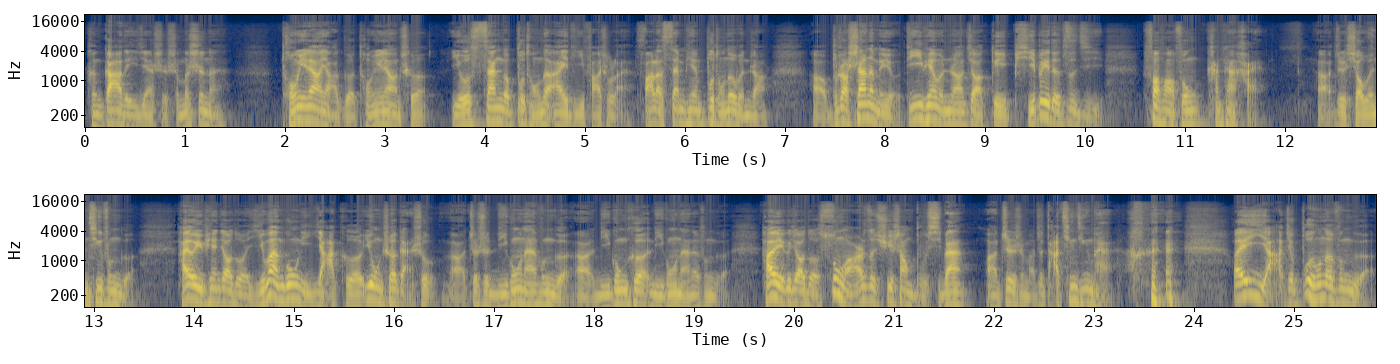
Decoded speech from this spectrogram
很尬的一件事，什么事呢？同一辆雅阁，同一辆车。由三个不同的 ID 发出来，发了三篇不同的文章，啊，不知道删了没有。第一篇文章叫《给疲惫的自己放放风，看看海》，啊，这是小文青风格。还有一篇叫做《一万公里雅阁用车感受》，啊，这是理工男风格，啊，理工科理工男的风格。还有一个叫做《送儿子去上补习班》，啊，这是什么？这打亲情牌。哎呀，就不同的风格，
